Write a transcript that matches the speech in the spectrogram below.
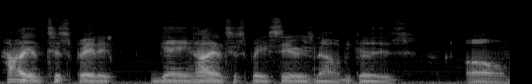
highly anticipated game, highly anticipated series now because, um,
